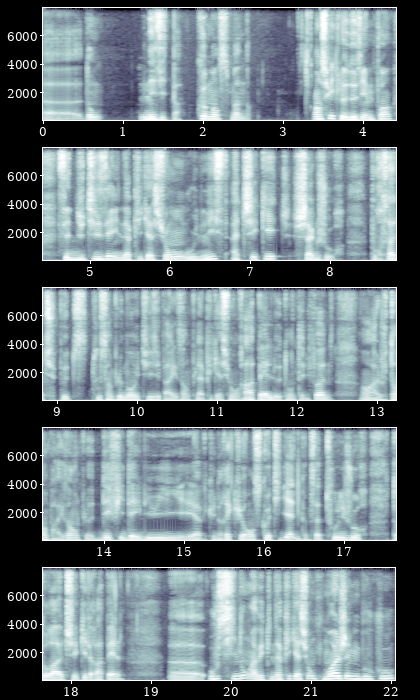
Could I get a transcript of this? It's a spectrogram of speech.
Euh, donc n'hésite pas, commence maintenant. Ensuite, le deuxième point, c'est d'utiliser une application ou une liste à checker chaque jour. Pour ça, tu peux tout simplement utiliser par exemple l'application rappel de ton téléphone en rajoutant par exemple défi daily et avec une récurrence quotidienne. Comme ça, tous les jours, tu auras à checker le rappel. Euh, ou sinon avec une application que moi j'aime beaucoup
